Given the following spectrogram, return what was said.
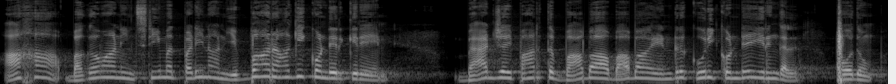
ஆஹா பகவானின் ஸ்ரீமத் படி நான் இவ்வாறு ஆகி கொண்டிருக்கிறேன். பேட்ஜை பார்த்து பாபா பாபா என்று கூறிக்கொண்டே இருங்கள். போதும்.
